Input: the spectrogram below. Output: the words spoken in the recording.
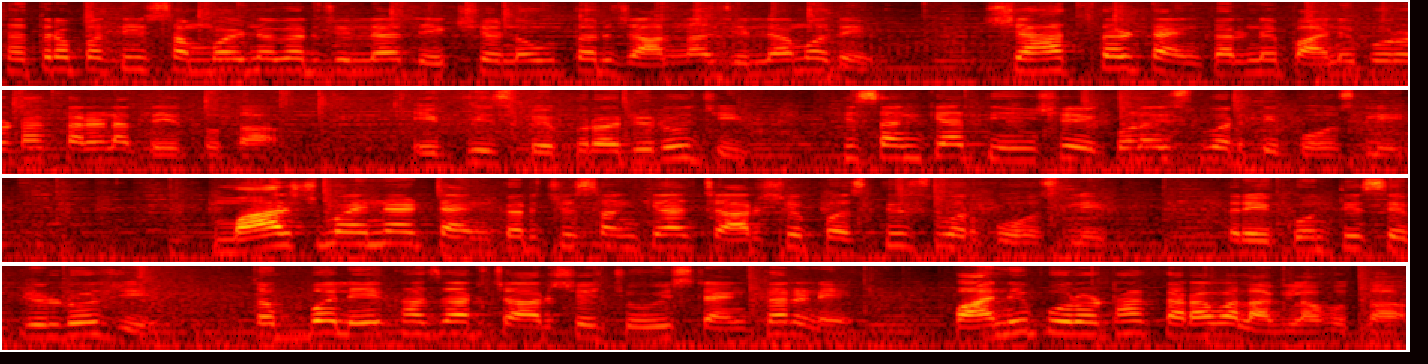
छत्रपती संभाजनगर जिल्ह्यात एकशे नऊ तर जालना जिल्ह्यामध्ये शहात्तर टँकरने पाणीपुरवठा करण्यात येत होता. एकवीस फेब्रुवारी रोजी ही संख्या तीनशे एकोणीसवरती पोहोचली. मार्च महिन्यात टँकरची संख्या चारशे पस्तीसवर पोहोचली. तर एकोणतीस एप्रिल रोजी तब्बल एक हजार चारशे चोवीस टँकरने पाणी पुरवठा करावा लागला होता.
